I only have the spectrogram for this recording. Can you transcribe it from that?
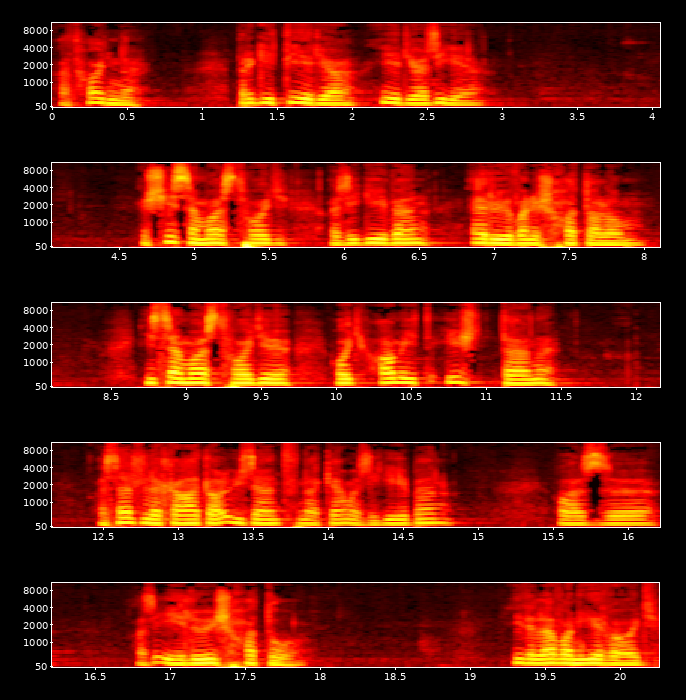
Hát hogy ne? Pedig itt írja, írja az ige. És hiszem azt, hogy az igében erő van és hatalom. Hiszem azt, hogy, hogy amit Isten a Szentlélek által üzent nekem az igében, az, az élő és ható. Ide le van írva, hogy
